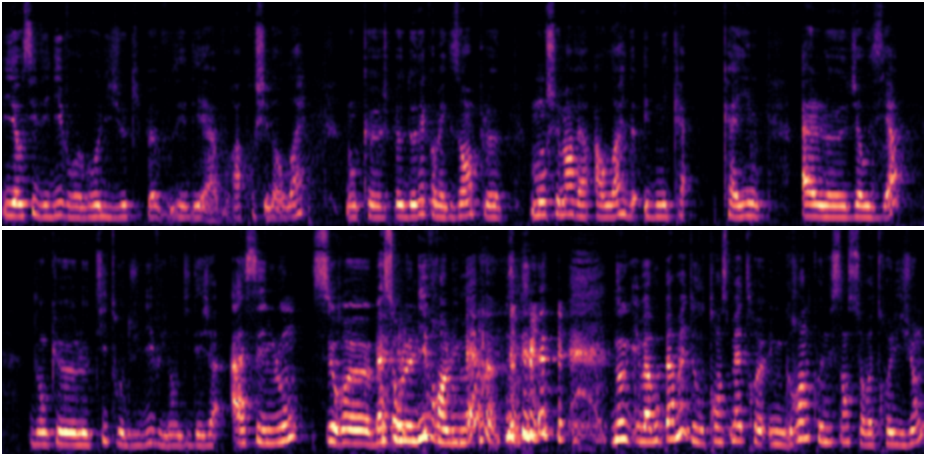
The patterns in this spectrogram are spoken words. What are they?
Il y a aussi des livres religieux qui peuvent vous aider à vous rapprocher d'Allah. Donc, euh, je peux donner comme exemple euh, Mon chemin vers Allah de Ibn Ka- Qayyim al-Jawziyah. Donc euh, le titre du livre, il en dit déjà assez long sur, euh, bah, sur le livre en lui-même. Donc il va vous permettre de vous transmettre une grande connaissance sur votre religion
